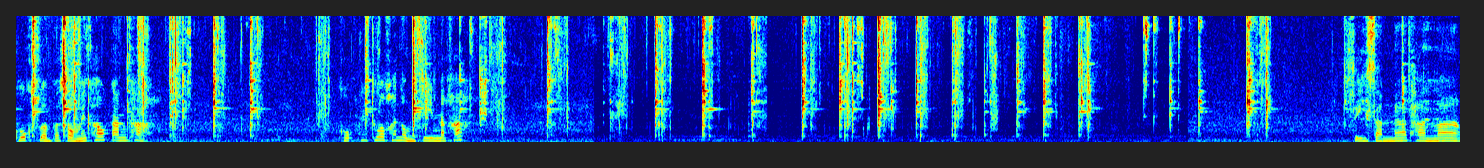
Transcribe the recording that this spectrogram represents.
คลุกส่วนผสมให้เข้ากันค่ะคลุกให้ทั่วขนมจีนนะคะ สีสันน่าทานมาก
